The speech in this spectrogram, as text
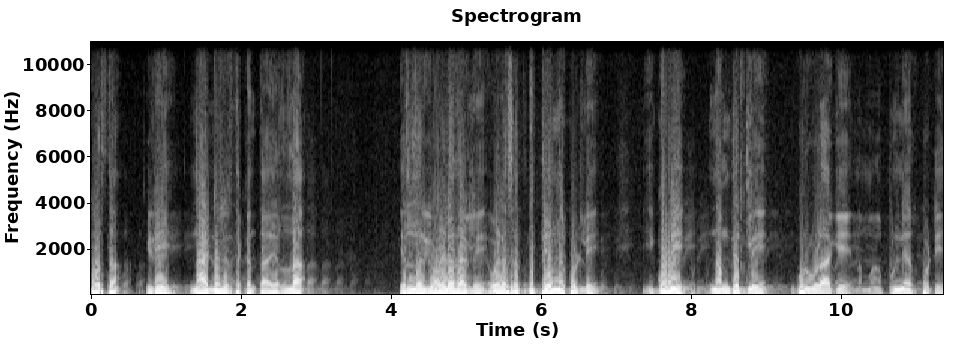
ಕೋರ್ತಾ, ಇಡೀ ನಾಡಿನಲ್ಲಿರ್ತಕ್ಕಂಥ ಎಲ್ಲ, ಎಲ್ಲರಿಗೂ ಒಳ್ಳೇದಾಗಲಿ, ಒಳ್ಳೆ ಸದ್ಬುದ್ಧಿಯನ್ನು ಕೊಡಲಿ. ಈ ಗುರಿ ನಮ್ದಿರಲಿ, ಗುರುಗಳಾಗಿ ನಮ್ಮ ಪುಣ್ಯ ಕೋಟಿ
